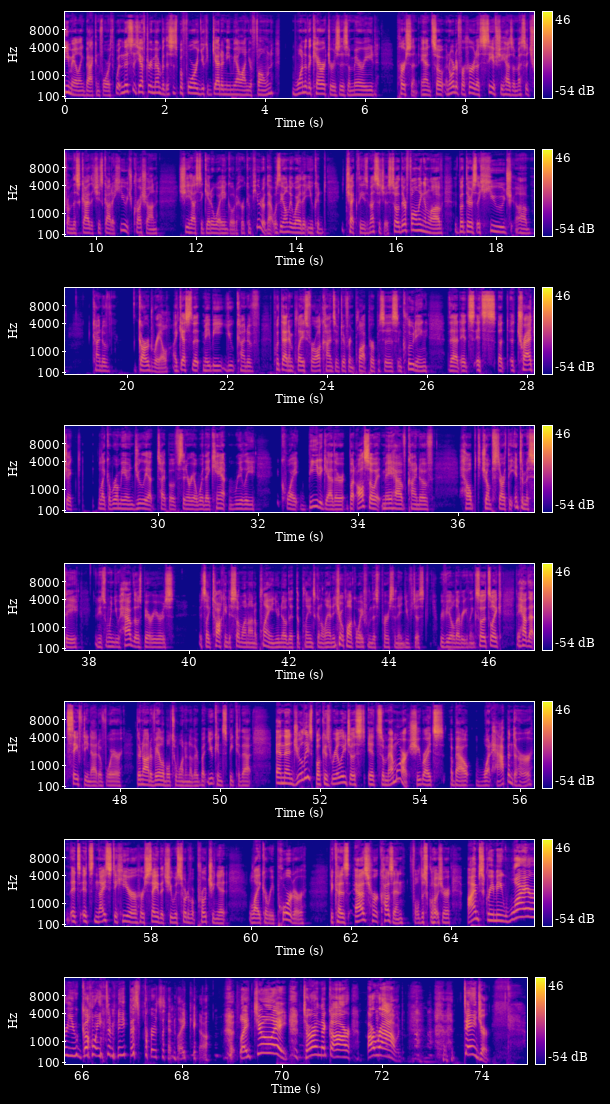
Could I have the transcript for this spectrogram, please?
emailing back and forth. And this is, you have to remember, this is before you could get an email on your phone. One of the characters is a married person. And so, in order for her to see if she has a message from this guy that she's got a huge crush on, she has to get away and go to her computer. That was the only way that you could check these messages. So they're falling in love, but there's a huge uh, kind of guardrail. I guess that maybe you kind of put that in place for all kinds of different plot purposes, including that it's it's a, a tragic like a Romeo and Juliet type of scenario where they can't really quite be together, but also it may have kind of helped jumpstart the intimacy. Because when you have those barriers, it's like talking to someone on a plane. You know that the plane's going to land and you'll walk away from this person and you've just revealed everything. So it's like they have that safety net of where they're not available to one another, but you can speak to that. And then Julie's book is really just it's a memoir. She writes about what happened to her. It's it's nice to hear her say that she was sort of approaching it like a reporter because as her cousin, full disclosure, I'm screaming, "Why are you going to meet this person?" like, you know, like Julie, turn the car around. Danger.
